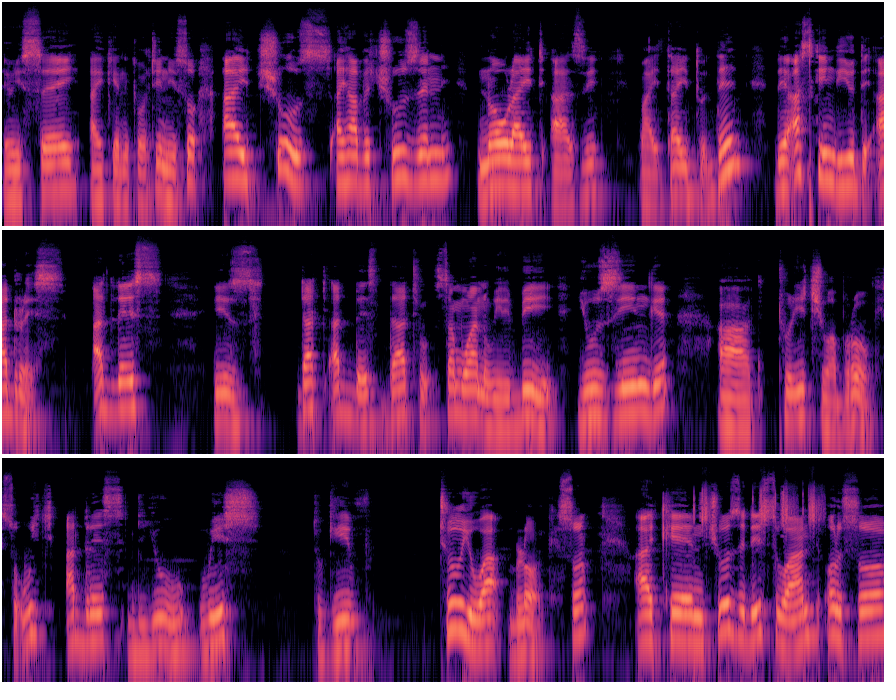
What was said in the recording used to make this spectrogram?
they will say i can continue. So i choose i have chosen no light as my title. Then they're asking you the address. Address is that address that someone will be using uh, to reach your blog. So which address do you wish to give to your blog? So i can choose this one. Also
